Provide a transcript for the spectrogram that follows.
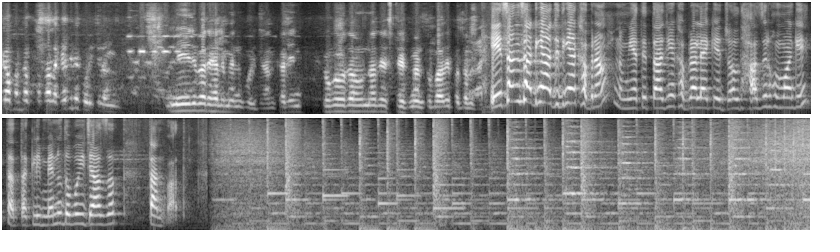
ਦਾ ਬੰਦਾ ਪਤਾ ਲੱਗਾ ਜਿਹਨੇ ਗੋਲੀ ਚਲਾਈ ਨਹੀਂ ਇਹਦੇ ਬਾਰੇ ਹਲੇ ਮੈਨੂੰ ਕੋਈ ਜਾਣਕਾਰੀ ਨਹੀਂ ਕਿਉਂਕਿ ਉਹਦਾ ਉਹਨਾਂ ਦੇ ਸਟੇਟਮੈਂਟ ਤੋਂ ਬਾਅਦ ਹੀ ਪਤਾ ਲੱਗਾ। ਇਹ ਸਨ ਸਾਡੀਆਂ ਅੱਜ ਦੀਆਂ ਖਬਰਾਂ। ਨਵੀਆਂ ਤੇ ਤਾਜ਼ੀਆਂ ਖਬਰਾਂ ਲੈ ਕੇ ਜਲਦ ਹਾਜ਼ਰ ਹੋਵਾਂਗੇ। ਤਦ ਤੱਕ ਲਈ ਮੈਨੂੰ ਦਿਓ ਇਜਾਜ਼ਤ। ਧੰਨਵਾਦ।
